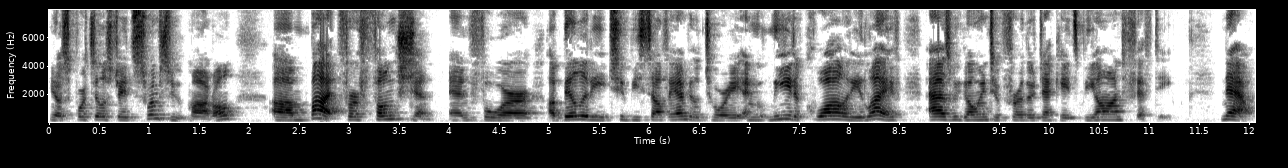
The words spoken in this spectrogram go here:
you know Sports Illustrated swimsuit model, um, but for function and for ability to be self-ambulatory and lead a quality life as we go into further decades beyond 50. Now,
